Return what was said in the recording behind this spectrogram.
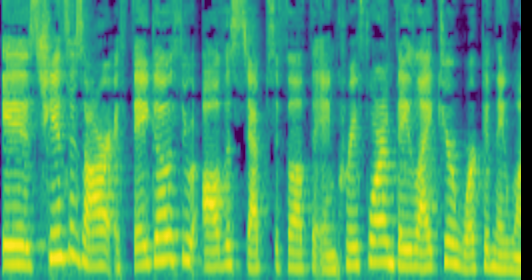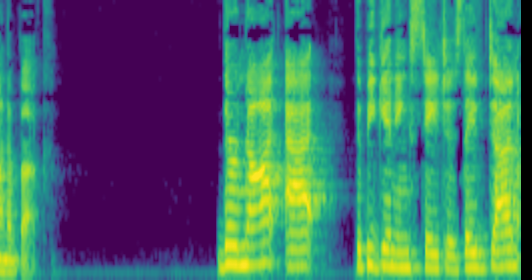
is chances are if they go through all the steps to fill out the inquiry form, they like your work and they want to book. They're not at the beginning stages. They've done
